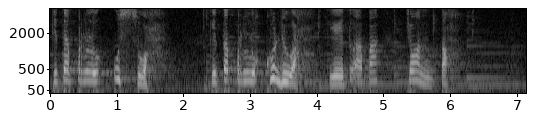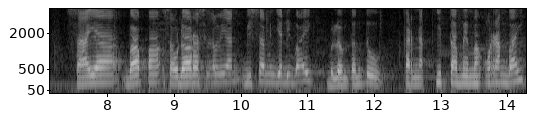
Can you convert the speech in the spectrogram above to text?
Kita perlu uswah, kita perlu kudwah, yaitu apa? Contoh. Saya, bapak, saudara sekalian bisa menjadi baik? Belum tentu, karena kita memang orang baik.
